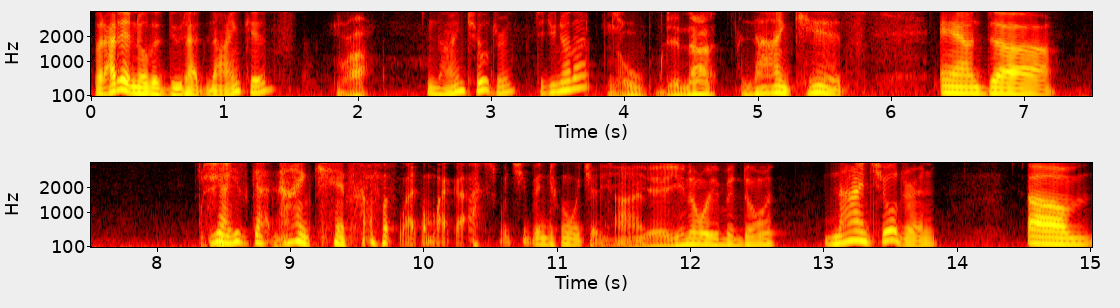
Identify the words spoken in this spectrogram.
But I didn't know this dude had nine kids, wow. nine children. Did you know that? No, did not. Nine kids, and uh, yeah, He's- he's got nine kids. I was like, oh my gosh, what you been doing with your time? Yeah, you know what he been doing? nine children. Um,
